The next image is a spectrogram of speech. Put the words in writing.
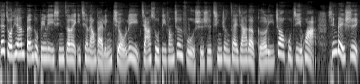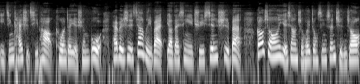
在昨天，本土病例新增了一千两百零九例，加速地方政府实施轻症在家的隔离照护计划。新北市已经开始起跑，柯文哲也宣布，台北市下个礼拜要在信义区先试办，高雄也向指挥中心申请中。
